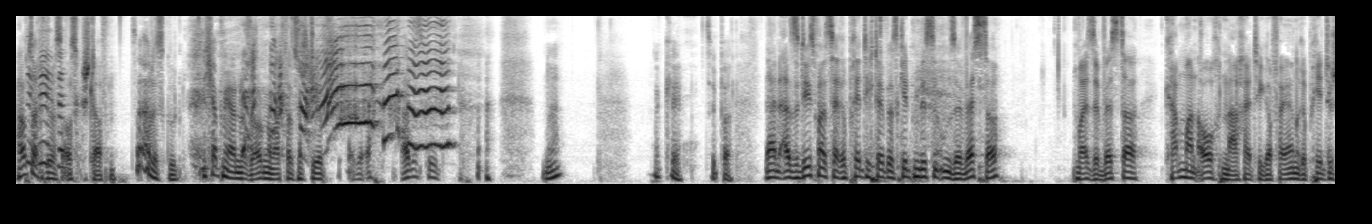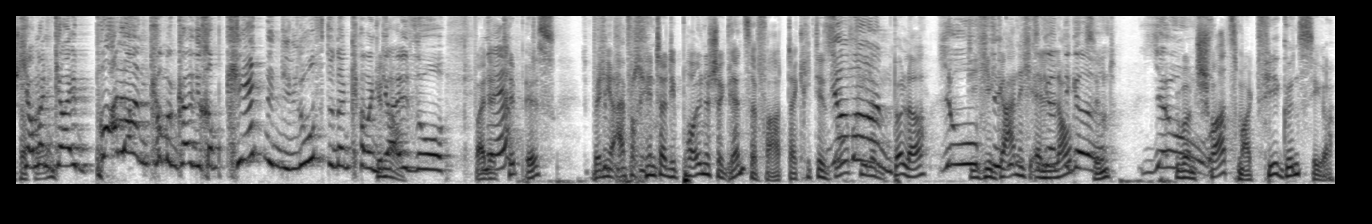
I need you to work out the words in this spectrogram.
Hauptsache, du hast ausgeschlafen. So, alles gut. Ich habe mir ja nur Sorgen gemacht, dass du stirbst. Also, alles gut. ne? Okay, super. Nein, also diesmal ist der Repretik-Tipp, es geht ein bisschen um Silvester. Weil Silvester kann man auch nachhaltiger feiern, repretischer Kann man feiern. geil ballern, kann man geil die Raketen in die Luft und dann kann man Genau. geil so. Weil der ne? Tipp ist, wenn ihr einfach hinter die polnische Grenze fahrt, da kriegt ihr so Ja, viele. Böller, Jo, die hier gar nicht erlaubt Digga. sind, Jo. über den Schwarzmarkt. Viel günstiger.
